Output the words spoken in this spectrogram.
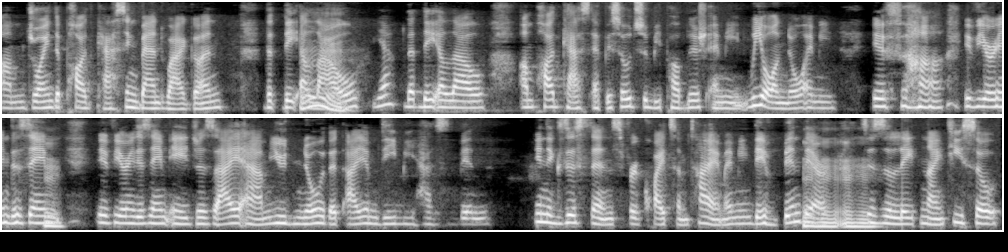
um, joined the podcasting bandwagon. That they Mm. allow, yeah, that they allow um, podcast episodes to be published. I mean, we all know. I mean, if uh, if you're in the same if you're in the same age as I am, you'd know that IMDb has been in existence for quite some time. I mean, they've been there Mhm, mhm. since the late 90s. So,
